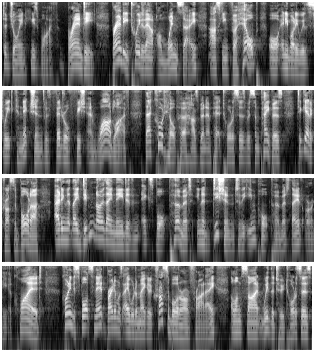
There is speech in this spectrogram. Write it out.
to join his wife, Brandy. Brandy tweeted out on Wednesday asking for help or anybody with sweet connections with federal fish and wildlife that could help her husband and pet tortoises with some papers to get across the border, adding that they didn't know they needed an export permit in addition to the import permit they had already acquired. According to Sportsnet, Braden was able to make it across the border on Friday, alongside with the two tortoises,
